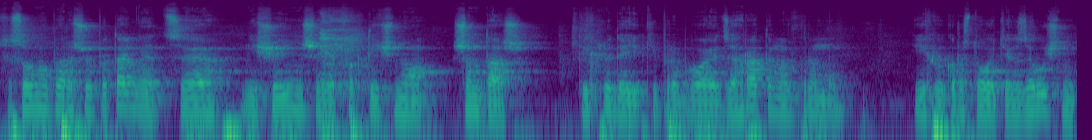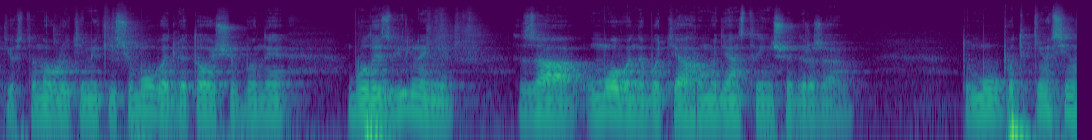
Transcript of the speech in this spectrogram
Стосовно першого питання, це ніщо інше, як фактично шантаж тих людей, які перебувають за ґратами в Криму. Їх використовують як заручників, встановлюють їм якісь умови для того, щоб вони були звільнені за умови набуття громадянства іншої держави. Тому по, таким всім,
